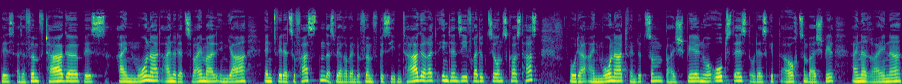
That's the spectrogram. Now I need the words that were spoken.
bis, also fünf Tage bis einen Monat, ein oder zweimal im Jahr entweder zu fasten. Das wäre, wenn du fünf bis sieben Tage intensiv Reduktionskost hast Oder ein Monat, wenn du zum Beispiel nur Obst isst, oder es gibt auch zum Beispiel eine reine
